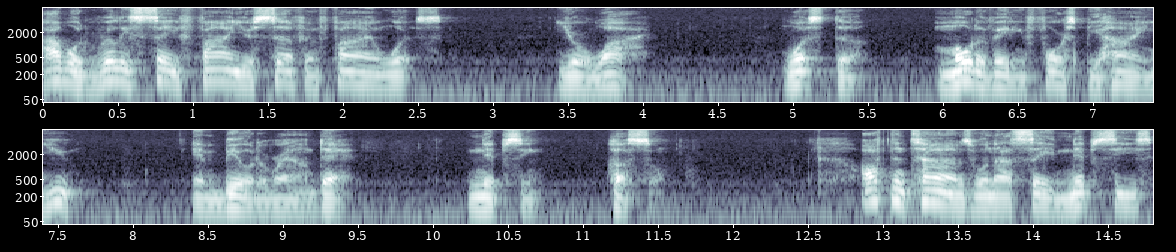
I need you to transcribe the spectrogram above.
I would really say find yourself and find what's your why. What's the motivating force behind you and build around that. Nipsey Hussle. Oftentimes, when I say Nipsey's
